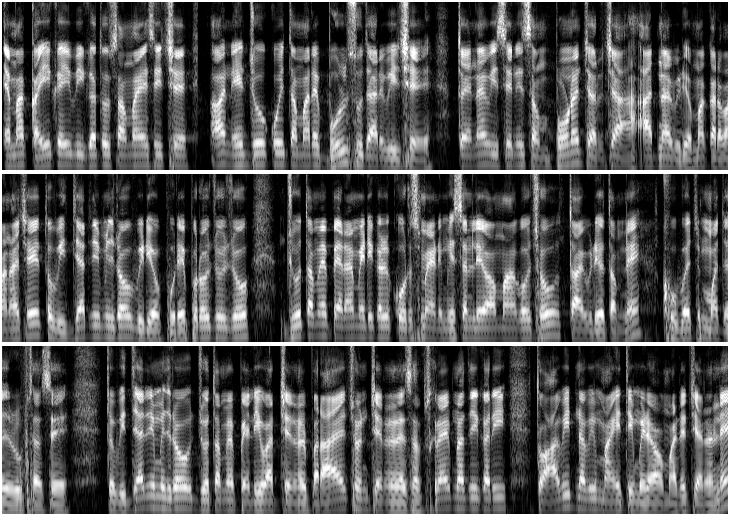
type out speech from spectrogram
એમાં કઈ કઈ વિગતો સમાયેલી છે અને જો કોઈ તમારે ભૂલ સુધારવી છે, તો એના વિશેની સંપૂર્ણ ચર્ચા આજના વિડીયોમાં કરવાના છે. તો વિદ્યાર્થી મિત્રો, વીડિયો પૂરેપૂરો જોજો. જો તમે પેરામેડિકલ કોર્સમાં એડમિશન લેવા માંગો છો, તો આ વીડિયો તમને ખૂબ જ મદદરૂપ થશે. તો વિદ્યાર્થી મિત્રો, જો તમે પહેલીવાર ચેનલ પર આવ્યા છો અને ચેનલને સબસ્ક્રાઇબ નથી કરી તો આવી જ નવી માહિતી મેળવવા માટે ચેનલને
